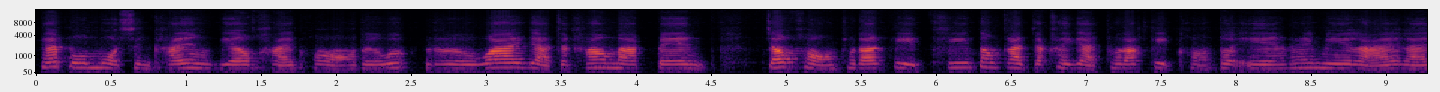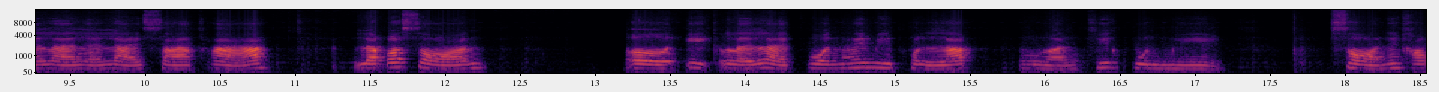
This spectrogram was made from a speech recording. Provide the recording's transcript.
แค่โปรโมทสินค้าอย่างเดียวขายของหรือว่าหรือว่าอยากจะเข้ามาเป็นเจ้าของธุรกิจที่ต้องการจะขยายธุรกิจของตัวเองให้มีหลายหลายหลายหลายหลายสาขา แล้วก็สอนเอ่ออีกหลาย ๆ คนให้มีผลลัพธ์เหมือนที่คุณมี สอนให้เขา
